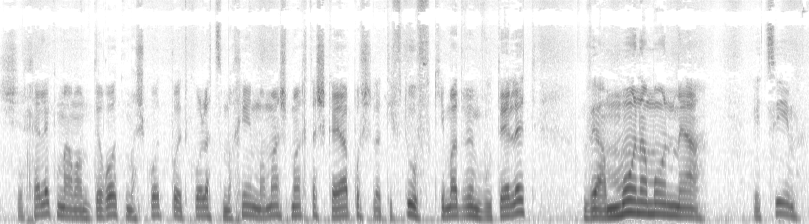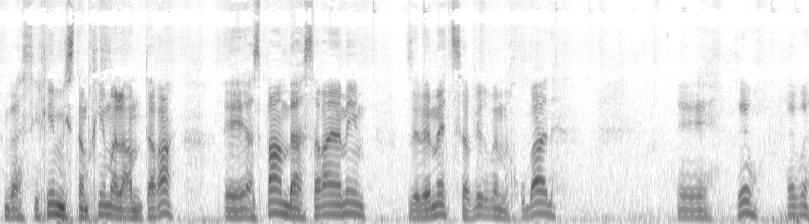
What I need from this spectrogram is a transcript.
שחלק מהממטרות משקות פה את כל הצמחים, ממש מערכת השקיה פה של הטפטוף כמעט ומבוטלת, והמון המון מהעצים והשיחים מסתמכים על ההמטרה. אה, אז פעם בעשרה ימים זה באמת סביר ומכובד. אה, זהו, חבר'ה.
